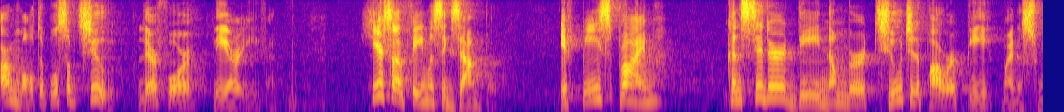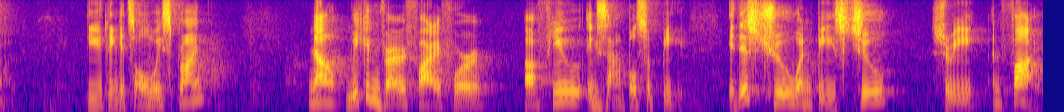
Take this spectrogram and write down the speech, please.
are multiples of 2, therefore they are even. Here's a famous example. If p is prime, consider the number 2 to the power p minus 1. Do you think it's always prime? Now, we can verify for a few examples of p. It is true when p is 2, 3, and 5.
